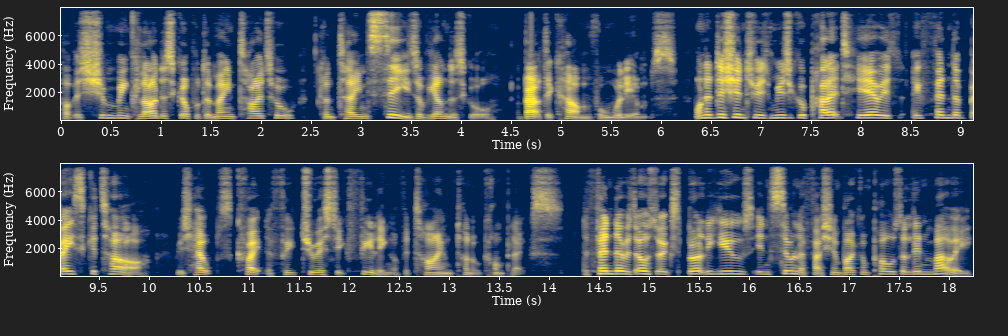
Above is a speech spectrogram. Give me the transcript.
but the shimmering kaleidoscope of the main title contains seeds of the underscore about to come from Williams. One addition to his musical palette here is a Fender bass guitar, which helps create the futuristic feeling of the time tunnel complex. The Fender is also expertly used in similar fashion by composer Lyn Murray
